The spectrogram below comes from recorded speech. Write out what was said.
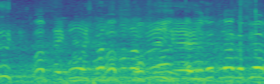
goed. Hey boys, wat voor een op jaren.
